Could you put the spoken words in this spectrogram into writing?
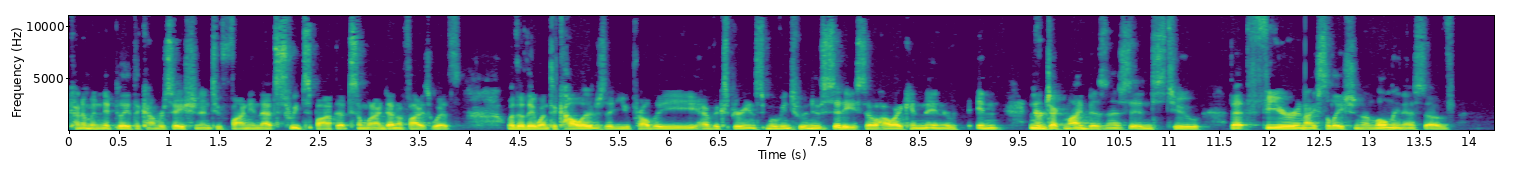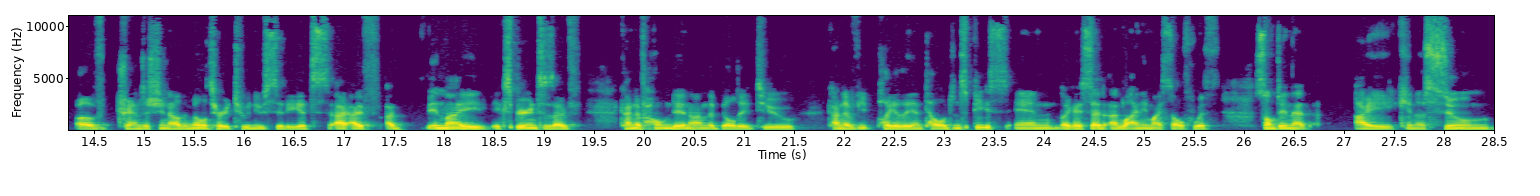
kind of manipulate the conversation into finding that sweet spot that someone identifies with whether they went to college that you probably have experienced moving to a new city. So how i can inter- in, interject my business into that fear and isolation and loneliness of of transitioning out of the military to a new city. It's I, I've, I've in my experiences i've kind of honed in on the ability to kind of play the intelligence piece. And like i said aligning myself with something that I can assume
